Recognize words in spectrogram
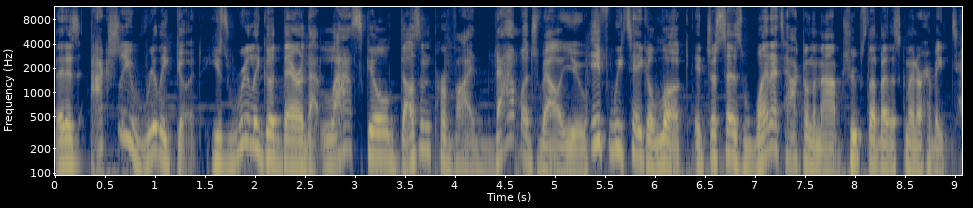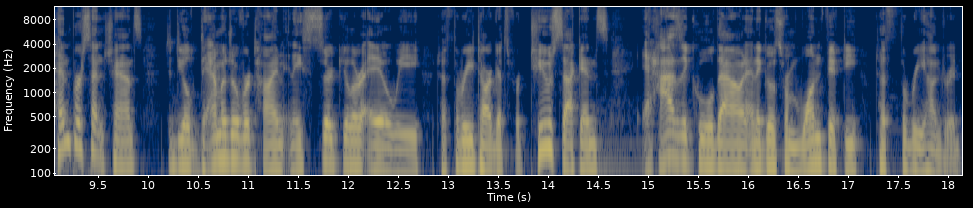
that is actually really good. He's really good there. That last skill doesn't provide that much value. If we take a look it just says when attacked on the map troops led by this commander have a 10 percent chance to deal damage over time in a circular AoE to three targets for two seconds it has a cooldown and it goes from 150 to 300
